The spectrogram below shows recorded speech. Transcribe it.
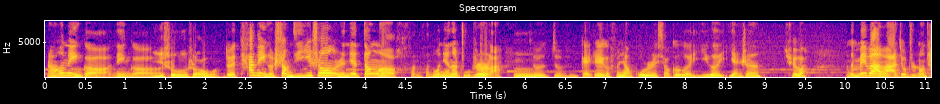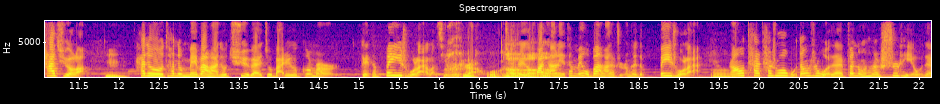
然后那个那个医生上吗，对他那个上级医生，人家当了很很多年的主治了，嗯，就就给这个分享故事的小哥哥一个眼神，去吧。那没办法，就只能他去了，嗯。他就他就没办法就去呗，就把这个哥们儿给他背出来了。其实是嚯，从这个花坛里，他没有办法，他只能给他背出来。嗯，然后他他说，我当时我在翻动他的尸体，我在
